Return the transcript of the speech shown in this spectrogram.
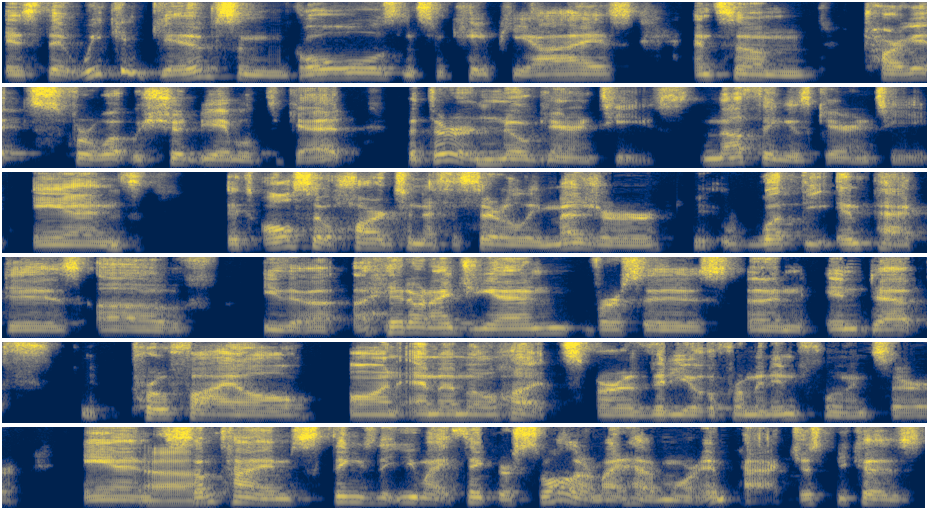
is that we can give some goals and some KPIs and some targets for what we should be able to get, but there are mm-hmm. no guarantees. Nothing is guaranteed. And mm-hmm. it's also hard to necessarily measure what the impact is of either a hit on IGN versus an in depth profile on MMO Huts or a video from an influencer. And uh, sometimes things that you might think are smaller might have more impact just because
